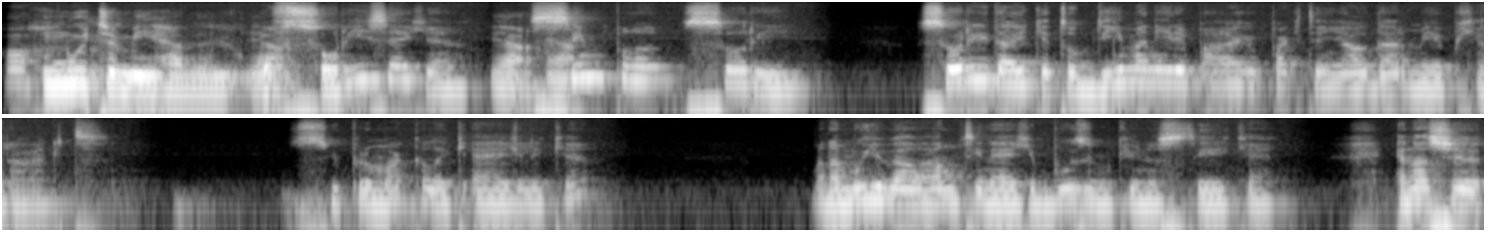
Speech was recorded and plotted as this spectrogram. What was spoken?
Oh. moeite mee hebben. Ja. Of sorry zeggen. Ja, simpele sorry. Sorry dat ik het op die manier heb aangepakt en jou daarmee heb geraakt. Super makkelijk eigenlijk, hè? Maar dan moet je wel hand in eigen boezem kunnen steken. En als je,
